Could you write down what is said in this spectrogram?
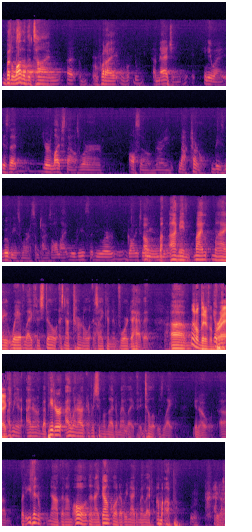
But a lot of the time, uh, what I w- imagine anyway, is that your lifestyles were also very nocturnal. These movies were sometimes all-night movies that you were going to. Oh, you- you I mean, my my way of life is still as nocturnal as I can afford to have it. Um, Little bit of a yeah, well, brag. I mean, I don't know about Peter. I went out every single night of my life until it was light. You know, um, but even now that I'm old and I don't go out every night of my life, I'm up. You know,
